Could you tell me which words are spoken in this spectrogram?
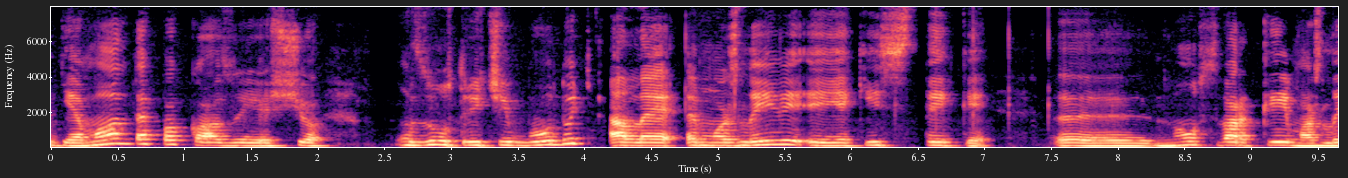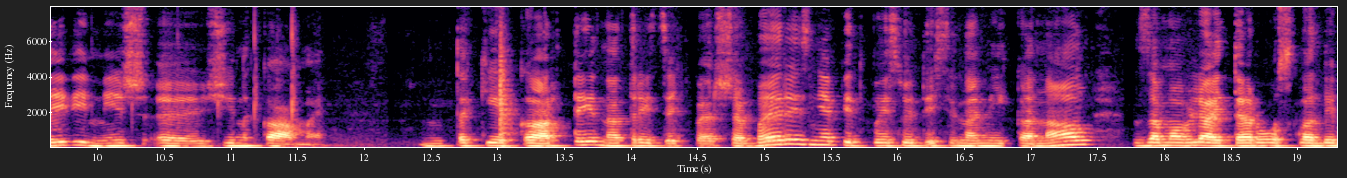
діамантах показує, що зустрічі будуть, але можливі якісь стики, е, ну, сварки можливі між е, жінками. Такі карти на 31 березня. Підписуйтеся на мій канал. Замовляйте розклади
